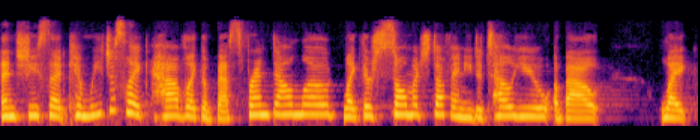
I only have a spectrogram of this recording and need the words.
And she said, Can we just like have like a best friend download? Like, there's so much stuff I need to tell you about, like,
